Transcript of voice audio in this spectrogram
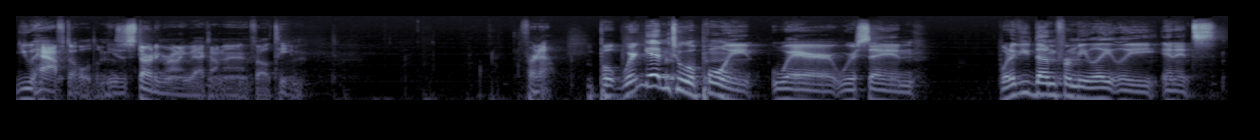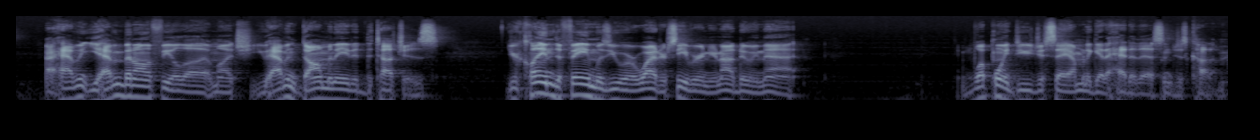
You have to hold him. He's a starting running back on an NFL team. For now. But we're getting to a point where we're saying, "What have you done for me lately?" And it's I haven't. You haven't been on the field all that much. You haven't dominated the touches. Your claim to fame was you were a wide receiver, and you're not doing that. At what point do you just say, "I'm going to get ahead of this" and just cut him?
